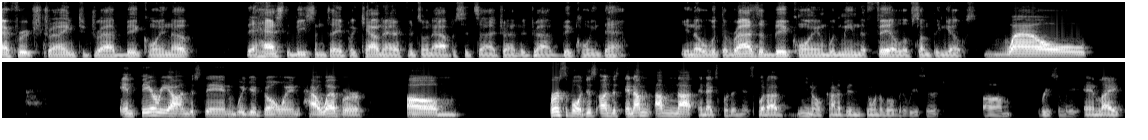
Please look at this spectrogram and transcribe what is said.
efforts trying to drive Bitcoin up, there has to be some type of counter efforts on the opposite side trying to drive Bitcoin down. You know, with the rise of Bitcoin would mean the fail of something else. Well, in theory, I understand where you're going. However, um, first of all, just understand. And I'm I'm not an expert in this, but I've you know kind of been doing a little bit of research um, recently, and like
